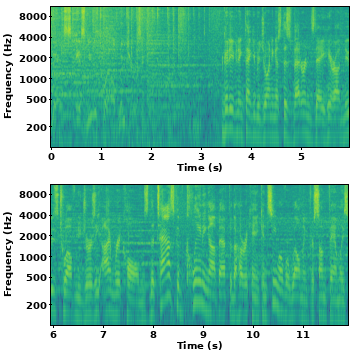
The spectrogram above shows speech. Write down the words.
This is News 12 New Jersey. Good evening. Thank you for joining us this Veterans Day here on News 12 New Jersey. I'm Rick Holmes. The task of cleaning up after the hurricane can seem overwhelming for some families.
